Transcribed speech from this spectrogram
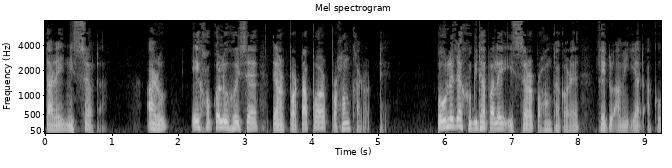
তাৰেই নিশ্চয়তা। আৰু এই সকলো হৈছে তেওঁৰ প্ৰতাপৰ প্ৰশংসাৰ অৰ্থে পৌলে যে সুবিধা পালেই ঈশ্বৰৰ প্ৰশংসা কৰে সেইটো আমি ইয়াত আকৌ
